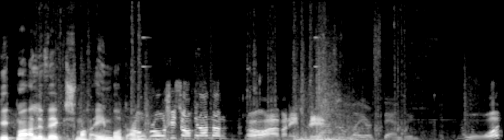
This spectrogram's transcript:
Geht mal alle weg, ich mach Aimbot Bro, an. bro, schieß auf den anderen. Oh, I have an HP. Last player standing. What?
